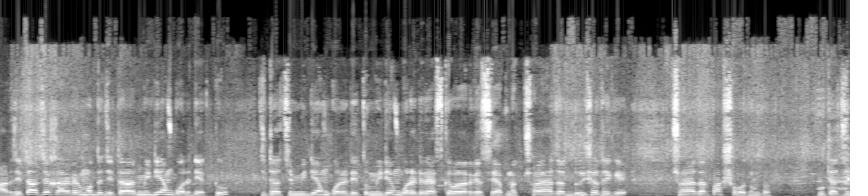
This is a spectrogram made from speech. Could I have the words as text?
আর যেটা আছে কারেন্টের মধ্যে, যেটা মিডিয়াম কোয়ালিটি একটু, যেটা হচ্ছে মিডিয়াম কোয়ালিটি তো মিডিয়াম কোয়ালিটির আজকে বাজার গেছে আপনার ছয় হাজার দুইশো থেকে ছয় হাজার পাঁচশো পর্যন্ত। যেটা হচ্ছে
